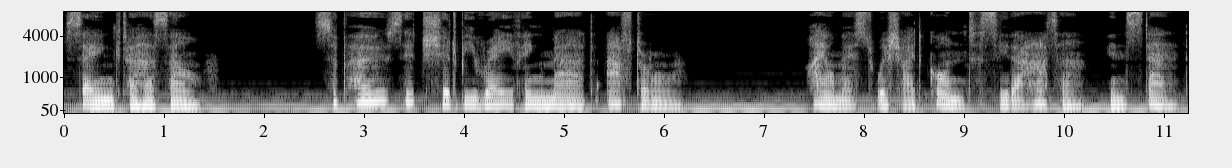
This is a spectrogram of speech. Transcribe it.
saying to herself, Suppose it should be raving mad after all. I almost wish I'd gone to see the Hatter instead.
